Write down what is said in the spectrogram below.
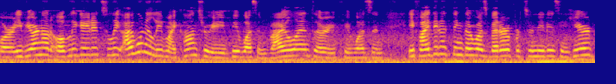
or if you're not obligated to leave i wouldn't leave my country if it wasn't violent or if it wasn't if i didn't think there was better opportunities in here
